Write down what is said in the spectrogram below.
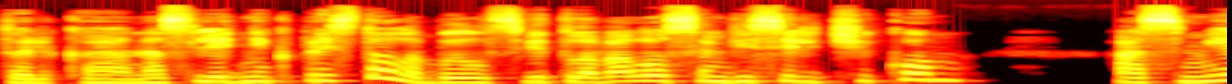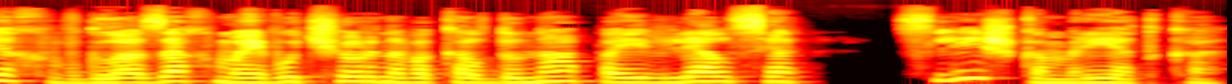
Только наследник престола был светловолосым весельчаком, а смех в глазах моего черного колдуна появлялся слишком редко.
